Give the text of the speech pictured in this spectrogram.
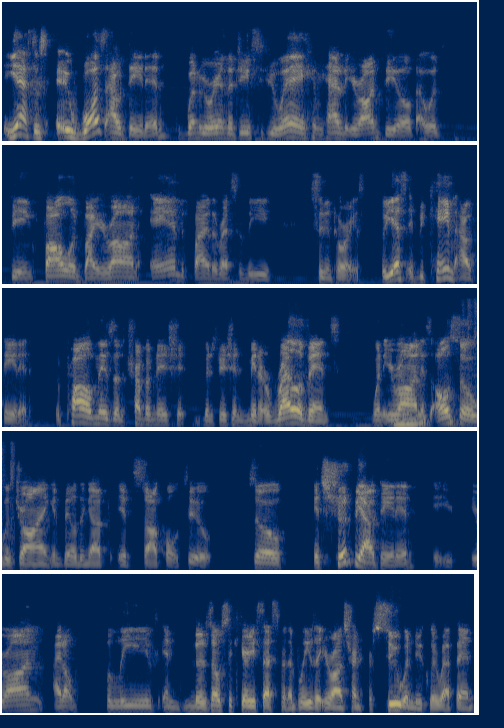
yes, it was, it was, outdated when we were in the JCPOA and we had an Iran deal that was being followed by Iran and by the rest of the signatories. So yes, it became outdated. The problem is that the Trump administration made it relevant when Iran mm-hmm. is also withdrawing and building up its stockhold too. So it should be outdated. Iran, I don't believe, and there's no security assessment that believes that Iran's trying to pursue a nuclear weapon.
